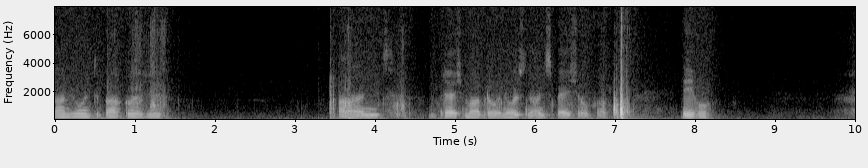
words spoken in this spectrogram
And rolling tobacco review. And British Marlboro, I know it's nothing special, but hey ho. So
